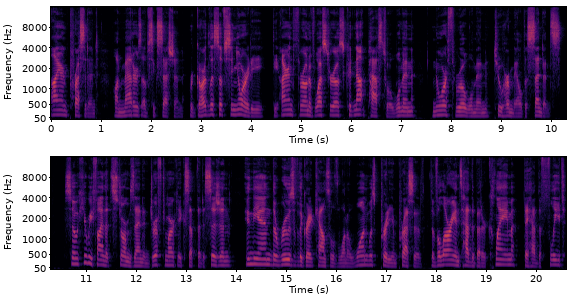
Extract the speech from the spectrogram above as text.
iron precedent on matters of succession. Regardless of seniority, the Iron Throne of Westeros could not pass to a woman, nor through a woman to her male descendants. So here we find that Storm's End and Driftmark accept the decision, in the end, the ruse of the Great Council of 101 was pretty impressive. The Velaryons had the better claim, they had the fleet,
